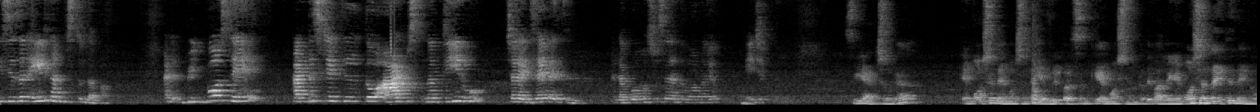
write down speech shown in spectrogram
ఈ సీజన్ ఎయిట్ కనిపిస్తుంది అబ్బా అంటే బిగ్ బాస్ ఏ కంటెస్టెంట్లతో ఆడిపిస్తున్న తీరు చాలా ఎగ్జైట్ అవుతుంది. అండ్ ఆ ప్రోమోస్ చూసేది ఎంత బాగున్నాయో? ఏం చెప్తారు సి యాక్చువల్గా ఎమోషన్ ఎమోషన్ ఎవ్రీ పర్సన్కి ఎమోషన్ ఉంటుంది. వాళ్ళ ఎమోషన్ అయితే నేను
